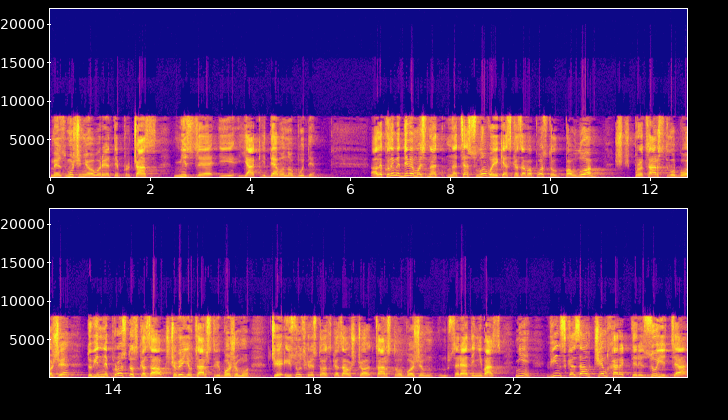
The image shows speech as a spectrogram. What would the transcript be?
ми змушені говорити про час, місце і як і де воно буде. Але коли ми дивимося на, на це слово, яке сказав апостол Павло про Царство Боже, то він не просто сказав, що ви є в Царстві Божому, чи Ісус Христос сказав, що Царство Боже всередині вас. Ні, Він сказав, чим характеризується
